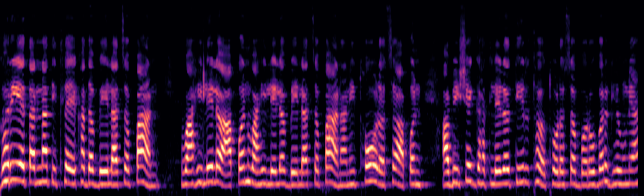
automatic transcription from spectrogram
घरी येताना तिथलं एखादं बेलाचं पान वाहिलेलं आपण वाहिलेलं बेलाचं पान आणि थोडंसं आपण अभिषेक घातलेलं तीर्थ थोडंसं बरोबर घेऊन या.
